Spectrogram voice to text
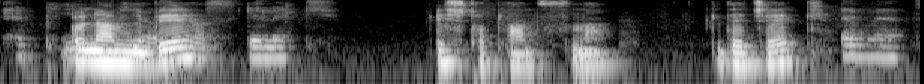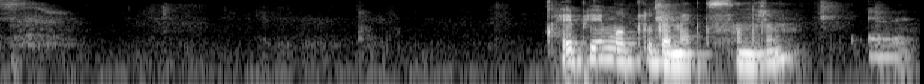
Happy Önemli bir- gerek. İş toplantısına gidecek. Evet. Happy mutlu demekti sanırım. Evet.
